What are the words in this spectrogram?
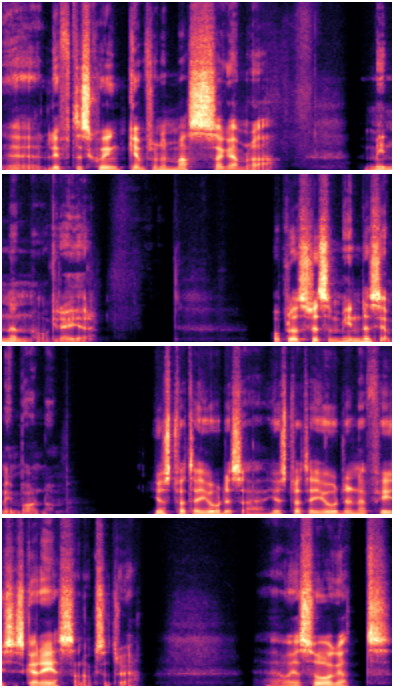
eh, lyftes skynken från en massa gamla minnen och grejer. Och plötsligt så mindes jag min barndom. Just för att jag gjorde så här. Just för att jag gjorde den här fysiska resan också tror jag. Eh, och jag såg att,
